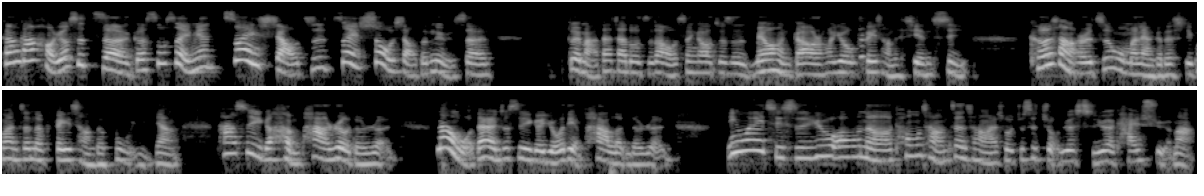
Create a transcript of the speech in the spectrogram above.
刚刚好又是整个宿舍里面最小只、最瘦小的女生，对嘛？大家都知道我身高就是没有很高，然后又非常的纤细，可想而知，我们两个的习惯真的非常的不一样。他是一个很怕热的人。那我当然就是一个有点怕冷的人，因为其实 UO 呢，通常正常来说就是九月、十月开学嘛，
